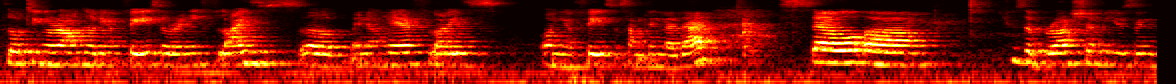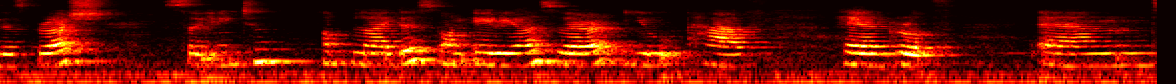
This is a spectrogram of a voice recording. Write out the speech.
floating around on your face or any flies uh, you know hair flies on your face or something like that. So um, use a brush. I'm using this brush. So you need to apply this on areas where you have hair growth. And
